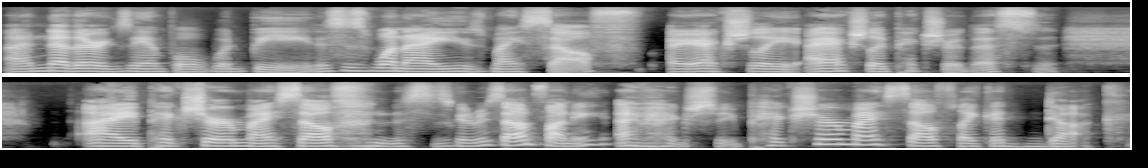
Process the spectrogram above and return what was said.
Another example would be this is one I use myself. I actually I actually picture this. I picture myself, and this is going to sound funny. I actually picture myself like a duck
